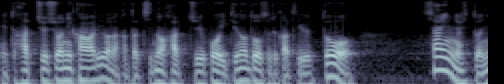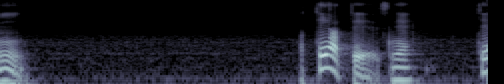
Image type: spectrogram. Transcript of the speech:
えっと、発注書に変わるような形の発注行為っていうのをどうするかというと社員の人に手当ですね手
